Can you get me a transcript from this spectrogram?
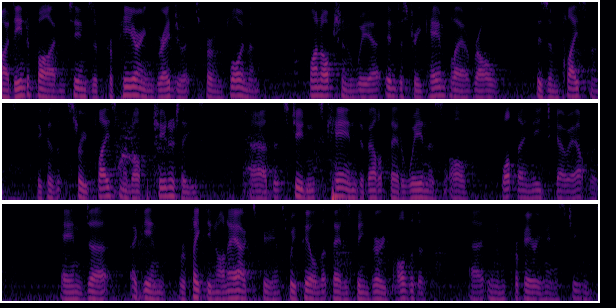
identified in terms of preparing graduates for employment, one option where industry can play a role is in placements, because it's through placement opportunities uh, that students can develop that awareness of what they need to go out with. And uh, again, reflecting on our experience, we feel that that has been very positive uh, in preparing our students.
